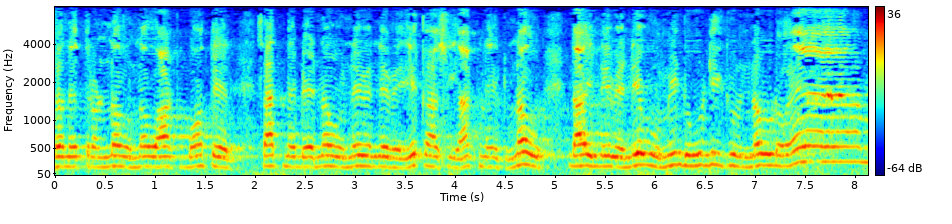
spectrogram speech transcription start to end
છ ને ત્રણ, નવ નવ આઠ, બોતેર સાત ને બે, નવ, નેવે નેવે, એકાશી આઠ ને એક, નવ દાઈ નેવે, નેવું, મીંડું ઉડી ગયું, નવડો એમ,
